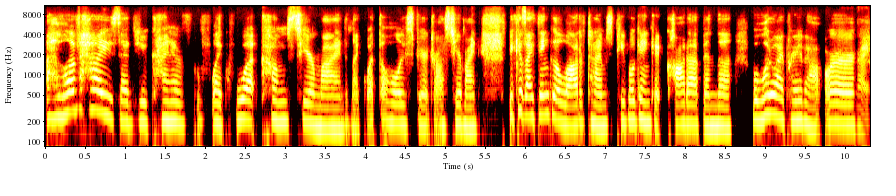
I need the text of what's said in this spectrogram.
I love how you said you kind of like what comes to your mind and like what the Holy Spirit draws to your mind because I think a lot of times people can get caught up in the well what do I pray about or right.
